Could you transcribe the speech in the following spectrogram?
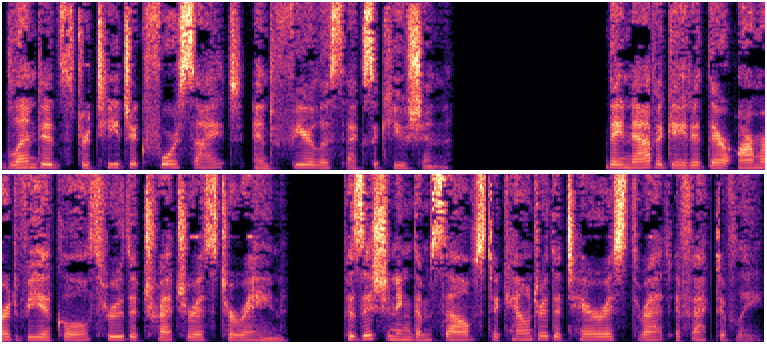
blended strategic foresight and fearless execution. They navigated their armored vehicle through the treacherous terrain, positioning themselves to counter the terrorist threat effectively.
